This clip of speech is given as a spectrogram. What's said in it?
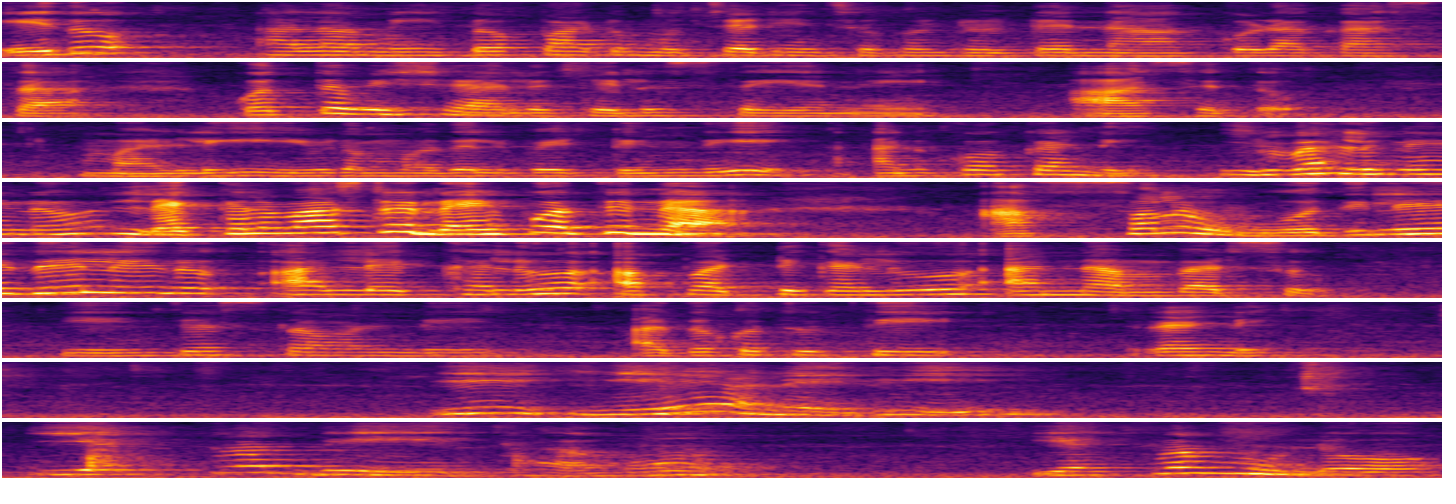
ఏదో అలా మీతో పాటు ముచ్చరించుకుంటుంటే నాకు కూడా కాస్త కొత్త విషయాలు తెలుస్తాయనే ఆశతో. మళ్ళీ ఈవిడ మొదలుపెట్టింది. అనుకోకండి ఇవాళ నేను లెక్కల మాస్టర్ని అయిపోతున్నా. అస్సలు వదిలేదే లేదు ఆ లెక్కలు ఆ పట్టికలు ఆ నంబర్స్. ఏం చేస్తామండి? అదొక తుత్తి రండి. ఈ ఏ అనేది యత్వ దీర్ఘము యత్వములో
